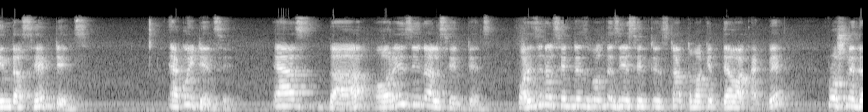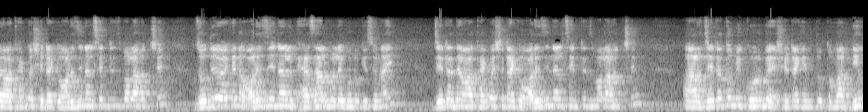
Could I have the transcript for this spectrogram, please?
ইন দ্য সেম টেন্স একই টেন্সে as the original sentence original sentence বলতে যে সেন্টেন্সটা তোমাকে দেওয়া থাকবে, প্রশ্নে দেওয়া থাকবে, সেটাকে অরিজিনাল সেন্টেন্স বলা হচ্ছে। যদিও এখানে অরিজিনাল ভেজাল বলে কোনো কিছু নাই, যেটা দেওয়া থাকবে সেটাকে অরিজিনাল সেন্টেন্স বলা হচ্ছে, আর যেটা তুমি করবে সেটা কিন্তু তোমার নিউ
